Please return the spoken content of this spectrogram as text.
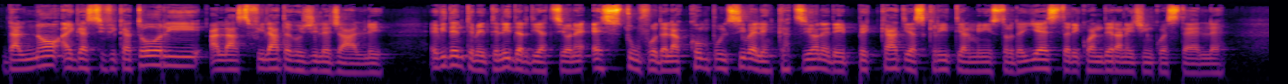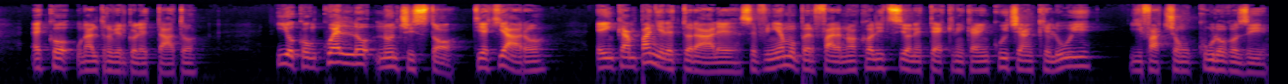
dal no ai gassificatori alla sfilata con i gilet gialli. Evidentemente il leader di azione è stufo della compulsiva elencazione dei peccati ascritti al ministro degli esteri quando era nei 5 Stelle. Ecco un altro virgolettato. Io con quello non ci sto, ti è chiaro? E in campagna elettorale, se finiamo per fare una coalizione tecnica in cui c'è anche lui, gli faccio un culo così.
